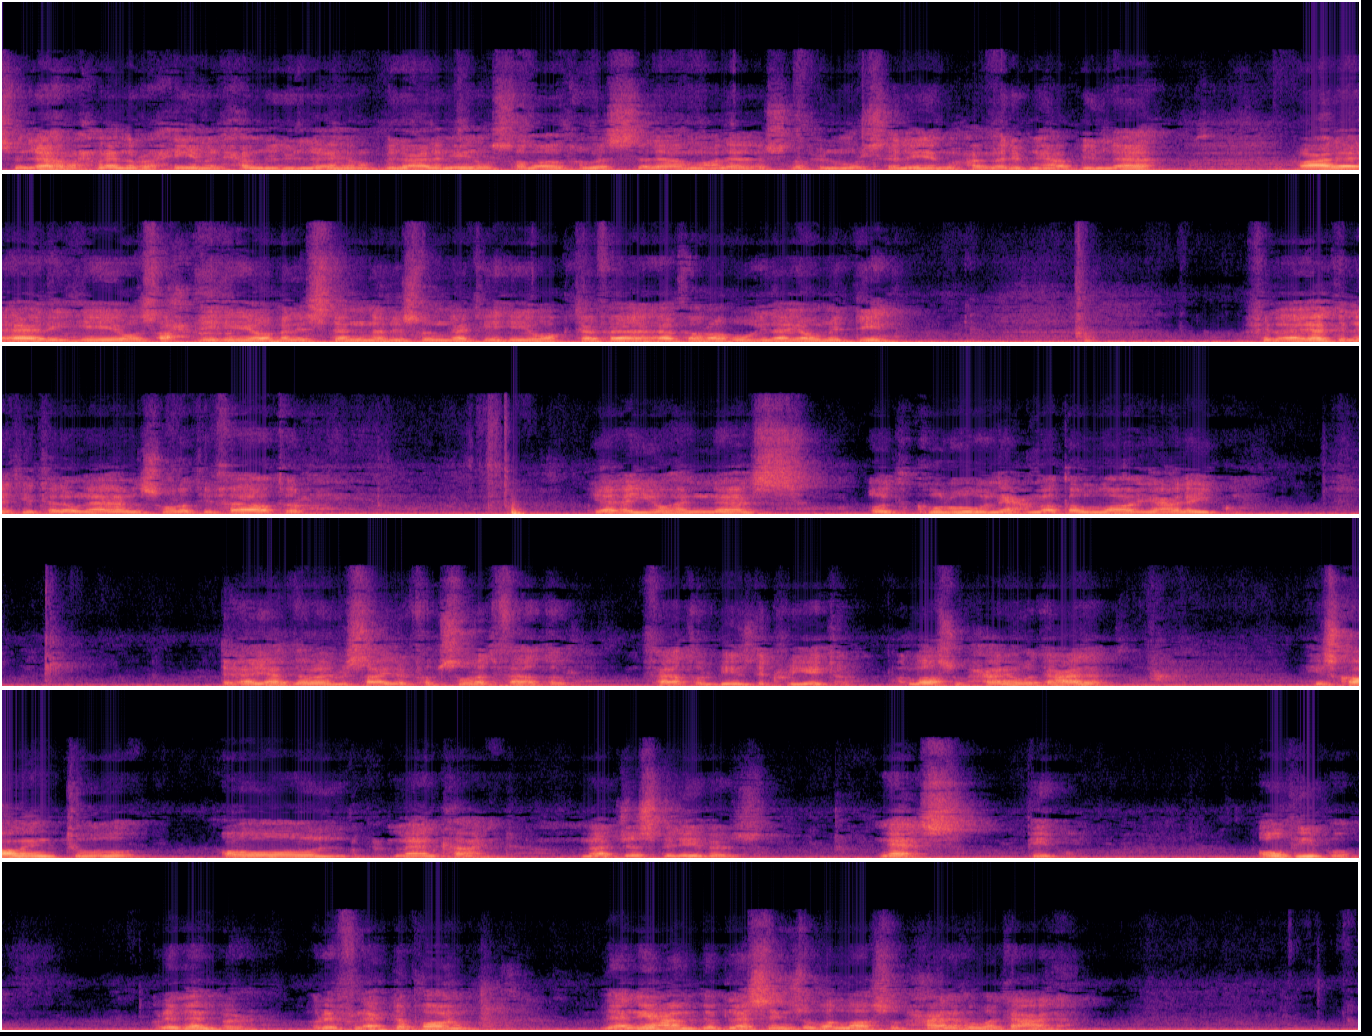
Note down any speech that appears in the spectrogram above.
بسم الله الرحمن الرحيم. الحمد لله رب العالمين والصلاة والسلام على أشرف المرسلين محمد بن عبد الله وعلى آله وصحبه ومن استنى بسنته واقتفى أثره إلى يوم الدين. في الآيات التي تلوناها من سورة فاطر يا أيها الناس اذكروا نعمة الله عليكم. The ayat that I recited from Surah Fatir, Fatir means the Creator, Allah subhanahu wa ta'ala. He's calling to all mankind, not just believers, nas, people. All people, remember, reflect upon the ni'am, the blessings of Allah subhanahu wa ta'ala.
